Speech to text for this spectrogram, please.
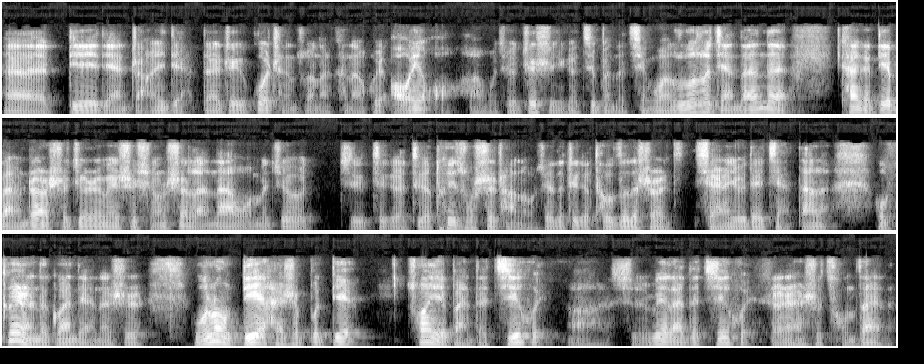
呃，跌一点涨一点，但是这个过程中呢，可能会熬一熬啊，我觉得这是一个基本的情况。如果说简单的看个跌百分之二十就认为是熊市了，那我们就这这个这个退出市场了。我觉得这个投资的事儿显然有点简单了。我个人的观点呢是，无论跌还是不跌，创业板的机会啊，是未来的机会仍然是存在的。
